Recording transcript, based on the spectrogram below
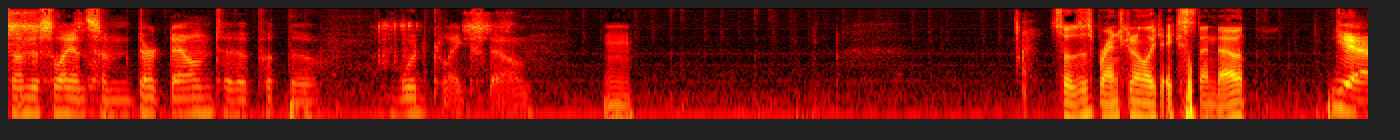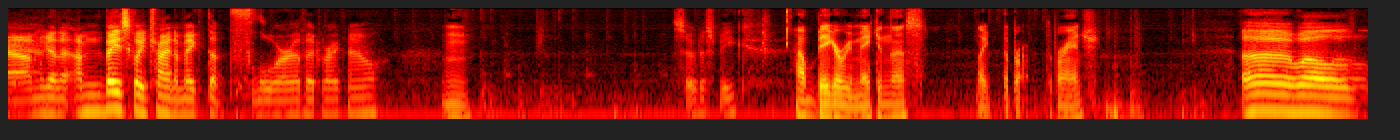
So I'm just laying some dirt down to put the wood planks down. Mm. So is this branch gonna like extend out? Yeah, I'm gonna. I'm basically trying to make the floor of it right now, Mm. so to speak. How big are we making this? Like the br- the branch? Uh, well,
